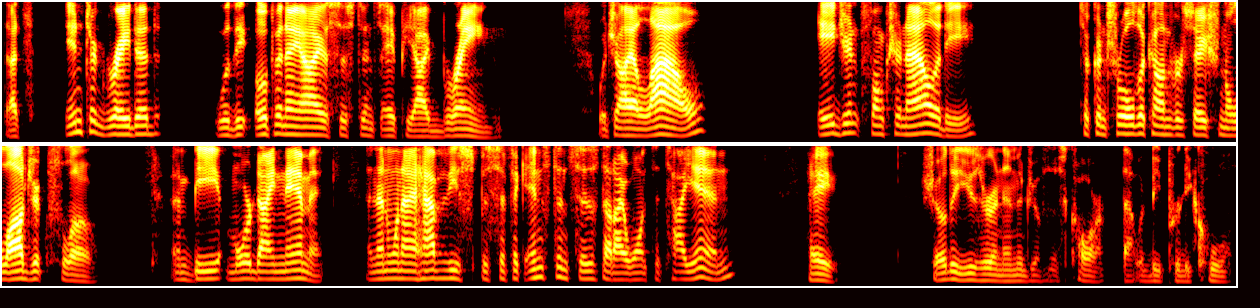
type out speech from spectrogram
that's integrated with the OpenAI Assistants API Brain, which I allow agent functionality to control the conversational logic flow and be more dynamic. And then when I have these specific instances that I want to tie in, hey, show the user an image of this car. That would be pretty cool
